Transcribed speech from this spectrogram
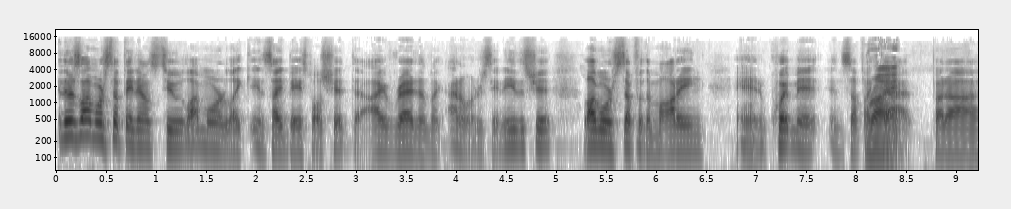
and there's a lot more stuff they announced too. A lot more like inside baseball shit that I read. And I'm like, I don't understand any of this shit. A lot more stuff with the modding and equipment and stuff like Right. that. But uh,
